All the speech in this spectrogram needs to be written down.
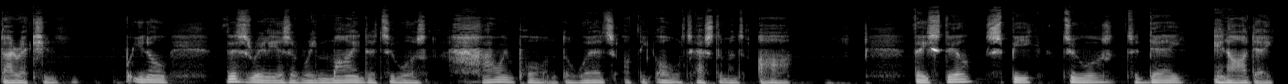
direction, but you know, this really is a reminder to us how important the words of the Old Testament are they still speak to us today in our day,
